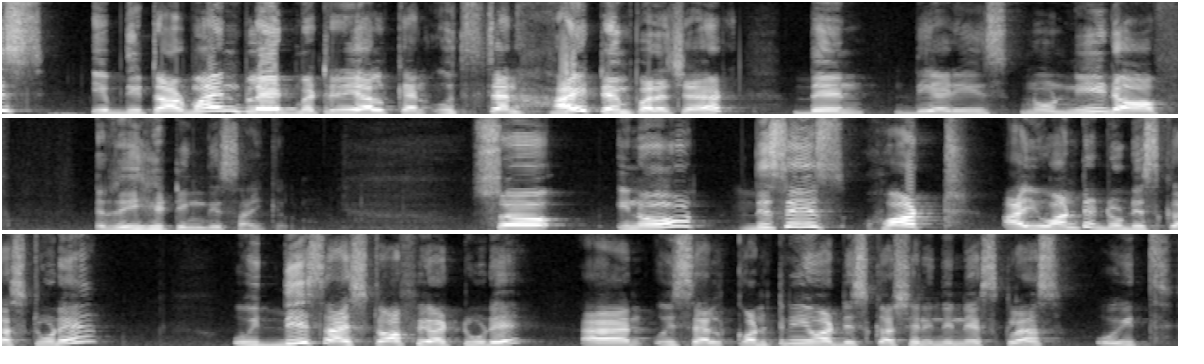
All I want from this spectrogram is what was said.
is if the turbine blade material can withstand high temperature then there is no need of reheating the cycle. So, you know this is what I wanted to discuss today. With this I stop here today and we shall continue our discussion in the next class with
